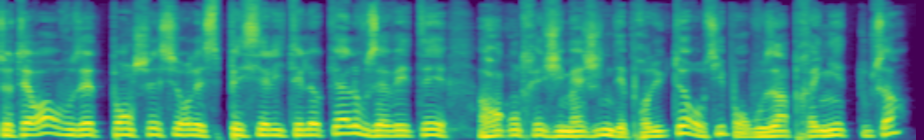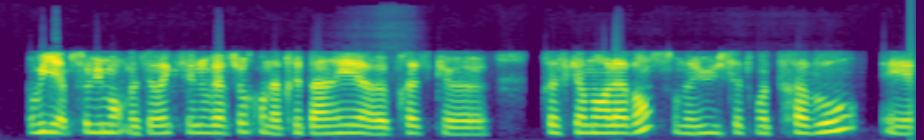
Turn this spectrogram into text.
ce terroir. Vous êtes penché sur les spécialités locales. Vous avez été rencontrer, j'imagine, des producteurs aussi pour vous imprégner de tout ça? Oui, absolument. Bah, c'est vrai que c'est une ouverture qu'on a préparée euh, presque, presque un an à l'avance. On a eu sept mois de travaux et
